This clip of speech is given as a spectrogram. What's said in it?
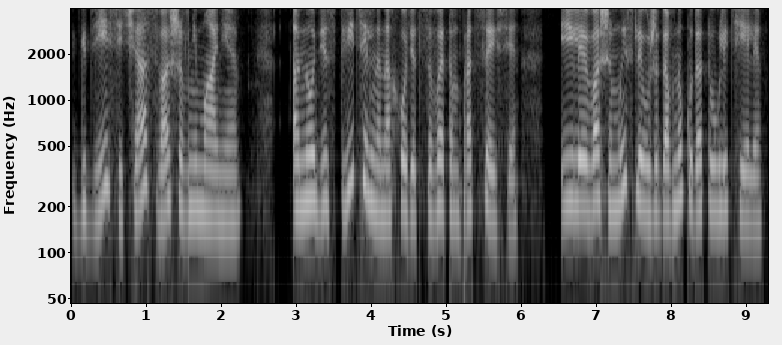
где сейчас ваше внимание. Оно действительно находится в этом процессе или ваши мысли уже давно куда-то улетели –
